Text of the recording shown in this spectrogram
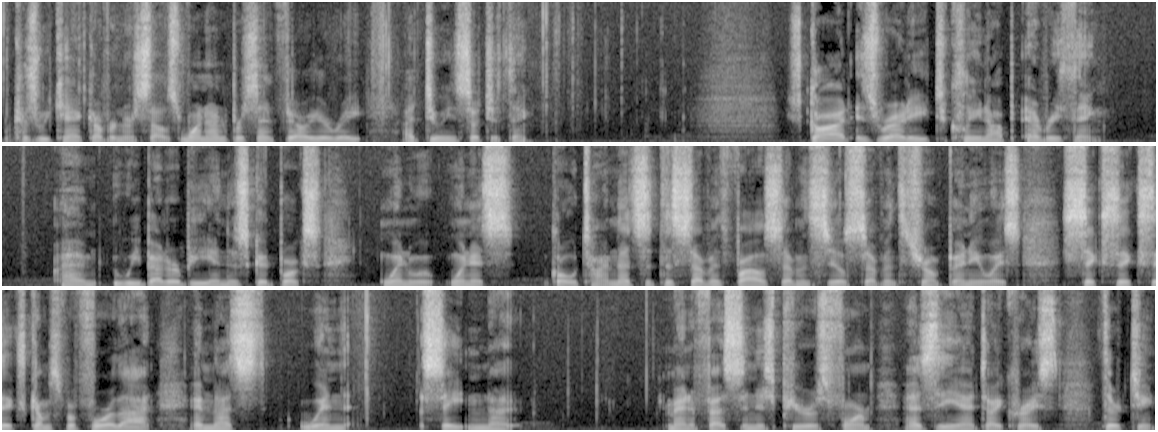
Because we can't govern ourselves. 100% failure rate at doing such a thing. God is ready to clean up everything. And we better be in this good books when when it's go time. That's at the seventh vial, seventh seal, seventh trump. Anyways, six six six comes before that, and that's when Satan uh, manifests in his purest form as the Antichrist. Thirteen.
